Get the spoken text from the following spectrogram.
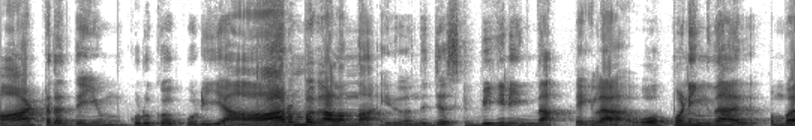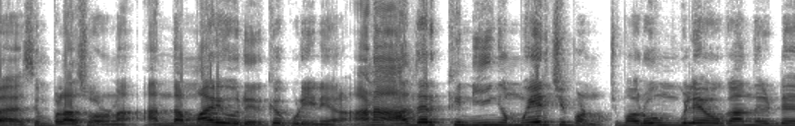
மாற்றத்தையும் கொடுக்கக்கூடிய ஆரம்ப காலம் தான். இது வந்து ஜஸ்ட் பிகினிங் தான். சரிங்களா? ஓப்பனிங் தான் இது. ரொம்ப சிம்பிளாக சொல்லணும் அந்த மாதிரி ஒரு இருக்கக்கூடிய நேரம். ஆனால் அதற்கு நீங்கள் முயற்சி பண்ணணும். சும்மா ரூம்குள்ளேயே உட்காந்துக்கிட்டு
